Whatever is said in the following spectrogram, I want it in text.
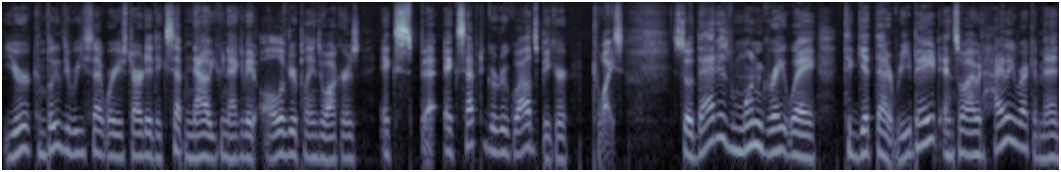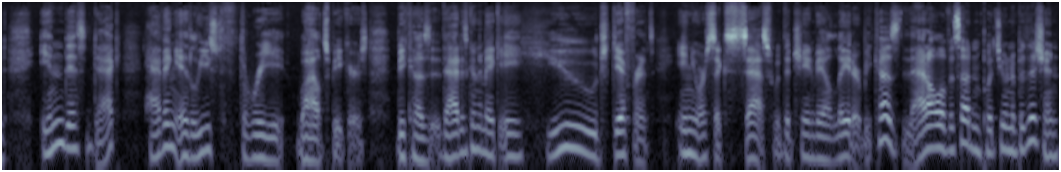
You're completely reset where you started, except now you can activate all of your planeswalkers expe- except Garruk Wildspeaker twice. So that is one great way to get that rebate. And so I would highly recommend in this deck having at least three Wildspeakers because that is going to make a huge difference in your success with the Chain Veil later because that all of a sudden puts you in a position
